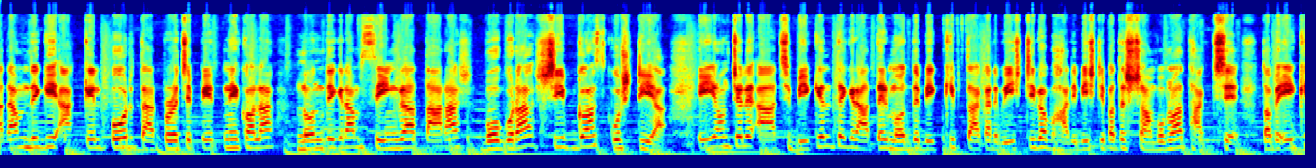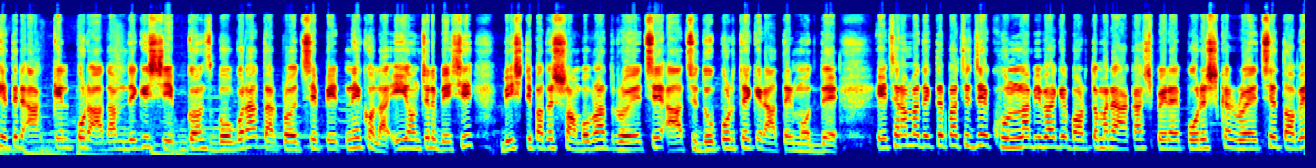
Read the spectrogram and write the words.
আদামদিঘি আক্কেলপুর তারপর রয়েছে পেতনিকলা, নন্দীগ্রাম, সিংড়া, তারাস, বগুড়া, শিবগঞ্জ, কুষ্টিয়া। এই অঞ্চলে আজ বিকেল থেকে রাতের মধ্যে বিক্ষিপ্ত আকারে বৃষ্টি বা ভারী বৃষ্টিপাতের সম্ভাবনা থাকছে। তবে এই ক্ষেত্রে আক্কেলপুর আদামদিঘি শিবগঞ্জ, বগুড়া, তারপর হচ্ছে পেতনিখলা এই অঞ্চলে বেশি বৃষ্টিপাতের সম্ভাবনা রয়েছে আজ দুপুর থেকে রাতের মধ্যে। এছাড়া আমরা দেখতে পাচ্ছি যে খুলনা বিভাগে বর্তমানে আকাশ প্রায় পরিষ্কার রয়েছে, তবে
